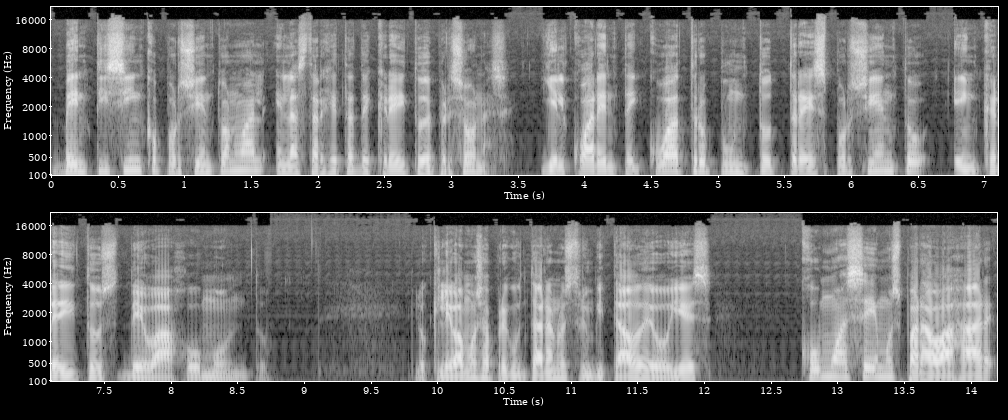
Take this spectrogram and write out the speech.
25% anual en las tarjetas de crédito de personas y el 44.3% en créditos de bajo monto. Lo que le vamos a preguntar a nuestro invitado de hoy es, ¿cómo hacemos para bajar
